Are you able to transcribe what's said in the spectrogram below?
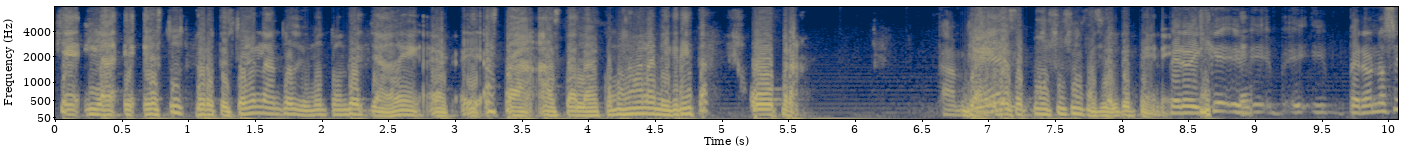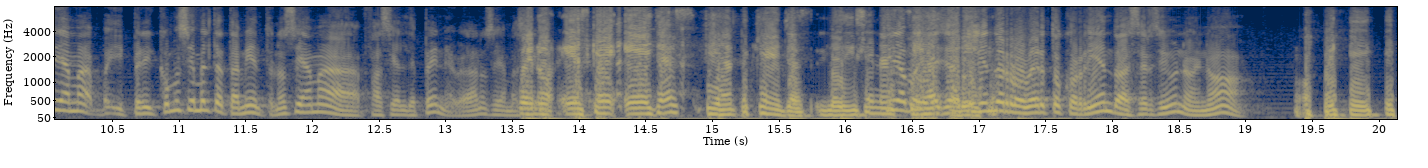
que la, eh, estos, pero te estoy hablando de un montón de, ya de, eh, eh, hasta, hasta la, ¿cómo se llama la negrita? Oprah. Ya también, ella se puso su facial de pene. pero, ¿y qué- pero no se llama, y- pero ¿y ¿cómo se llama el tratamiento? No se llama facial de pene, ¿verdad? No se llama así. Bueno, es que ellas, fíjate que ellas le dicen así. Mira, pues ya estoy viendo a Roberto corriendo a hacerse uno, y no.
